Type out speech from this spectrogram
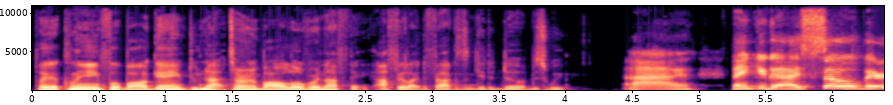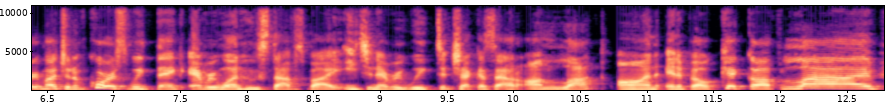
Play a clean football game. Do not turn the ball over. And I think I feel like the Falcons can get a dub this week. Ah, thank you guys so very much. And of course, we thank everyone who stops by each and every week to check us out on Locked On NFL Kickoff Live.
